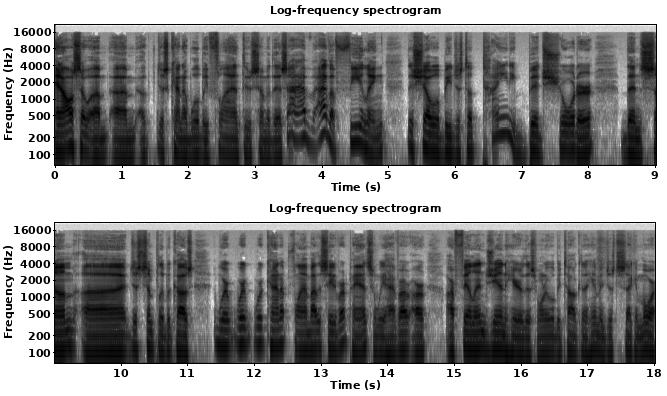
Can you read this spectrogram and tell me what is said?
and also, um, um, uh, just kind of we'll be flying through some of this. I have, I have a feeling this show will be just a tiny bit shorter than some, uh, just simply because we're, we're, we're kind of flying by the seat of our pants, and we have our, our, our fill-in Jen here this morning. We'll be talking to him in just a second more.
